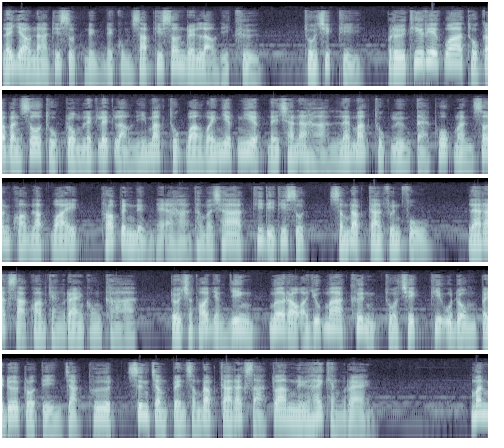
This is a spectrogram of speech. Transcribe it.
และยาวนานที่สุดหนึ่งในกลุ่มทรัพย์ที่ซ่อนเร้นเหล่านี้คือถั่วชิกพีหรือที่เรียกว่าถั่วกาบันโซถูกกลมเล็ก ๆ เหล่านี้มักถูกวางไว้เงียบ ๆ ในชั้นอาหารและมักถูกลืมแต่พวกมันซ่อนความลับไว้ เพราะเป็นหนึ่งในอาหารธรรมชาติที่ดีที่สุดสำหรับการฟื้นฟู และรักษาความแข็งแรงของขา โดยเฉพาะอย่างยิ่งเมื่อเราอายุมากขึ้นถั่วชิกที่อุดมไปด้วยโปรตีนจากพืช ซึ่งจำเป็นสำหรับการรักษากล้ามเนื้อให้แข็งแรง มั่น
